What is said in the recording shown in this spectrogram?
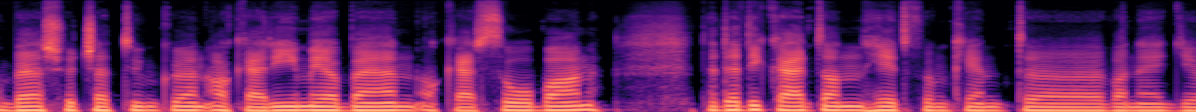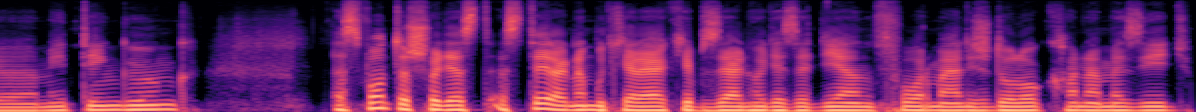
a belső csetünkön, akár e-mailben, akár szóban, de dedikáltan hétfőnként uh, van egy meetingünk. Ez fontos, hogy ezt, ezt tényleg nem úgy kell elképzelni, hogy ez egy ilyen formális dolog, hanem ez így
